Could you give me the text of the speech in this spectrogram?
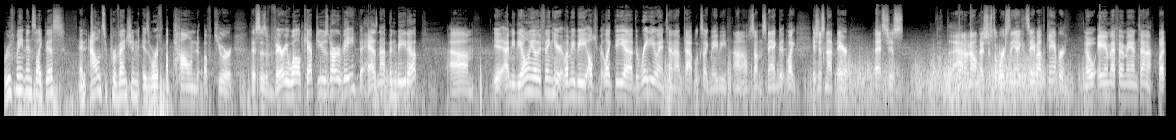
roof maintenance like this, an ounce of prevention is worth a pound of cure. This is a very well kept used RV that has not been beat up. Um, yeah, I mean the only other thing here, let me be ultra, like the uh, the radio antenna up top looks like maybe I don't know something snagged it. Like it's just not there. That's just I don't know. That's just the worst thing I can say about the camper. No AM/FM antenna. But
